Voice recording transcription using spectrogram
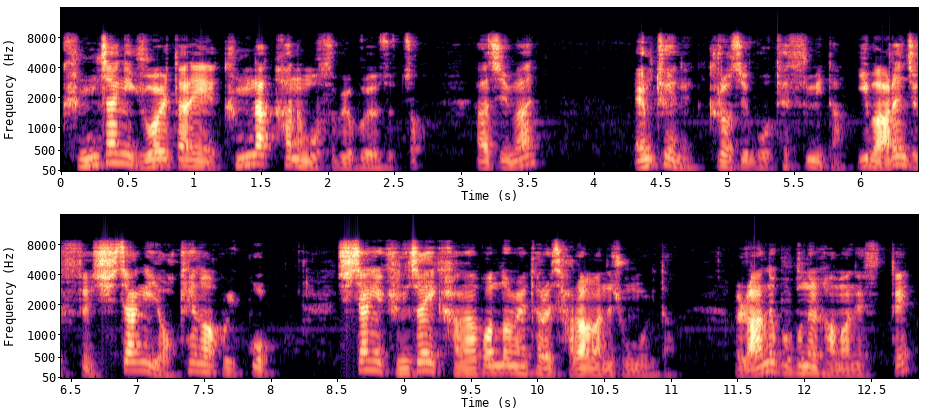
굉장히 6월달에 급락하는 모습을 보여줬죠. 하지만 M2N은 그러지 못했습니다. 이 말은 즉슨 시장이 역행하고 있고 시장이 굉장히 강한 펀더멘탈을 자랑하는 종목이다. 라는 부분을 감안했을 때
